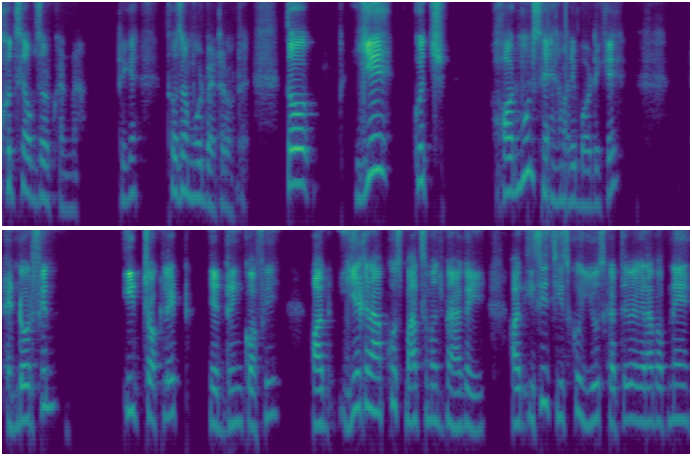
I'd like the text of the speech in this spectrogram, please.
खुद से ऑब्ज़र्व करना, ठीक है? थोड़ा सा मूड बेटर होता है। तो ये कुछ हॉर्मोन्स हैं हमारी बॉडी के। एंडोरफिन ईट चॉकलेट या ड्रिंक कॉफ़ी और ये अगर आपको उस बात समझ में आ गई, और इसी चीज़ को यूज़ करते हुए अगर आप अपने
